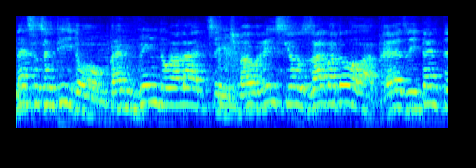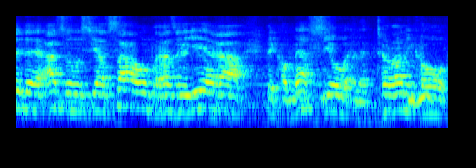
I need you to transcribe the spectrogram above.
Nesse sentido, bem-vindo a Leipzig, Maurício Salvador, presidente da Associação Brasileira de Comércio Eletrônico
